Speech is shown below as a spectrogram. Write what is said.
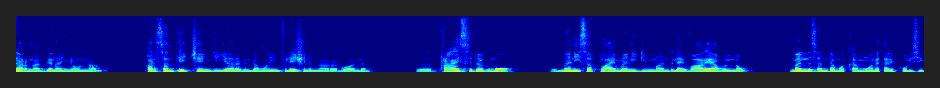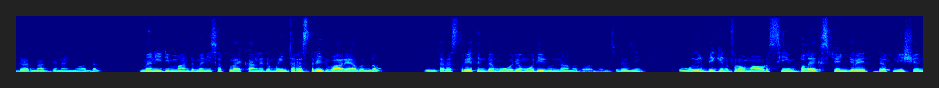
ጋር እናገናኘውና ፐርሰንቴጅ ቼንጅ እያደረግን ደግሞ ኢንፍሌሽን እናደርገዋለን። ፕራይስ ደግሞ መኒ ሰፕላይ መኒ ዲማንድ ላይ ቫሪያብል ነው መልሰን ደግሞ ከሞኔታሪ ፖሊሲ ጋር እናገናኘዋለን መኒ ዲማንድ መኒ ሰፕላይ ካልነ ደግሞ ኢንተረስት ሬት ቫሪያብል ነው ኢንተረስት ሬትን ደግሞ ወደ ሞዴሉ እናመጣዋለን ስለዚህ ዊል ቢግን ፍሮም አወር ሲምፕል ኤክስቼንጅ ሬት ዴፊኒሽን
